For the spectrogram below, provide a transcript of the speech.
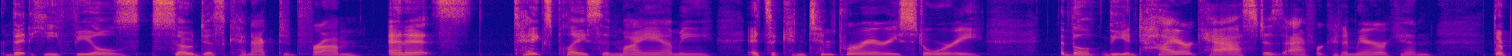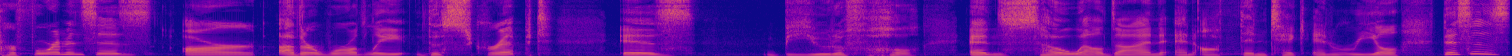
that he feels so disconnected from. And it takes place in Miami. It's a contemporary story. The the entire cast is African American. The performances are otherworldly. The script is beautiful and so well done and authentic and real. This is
